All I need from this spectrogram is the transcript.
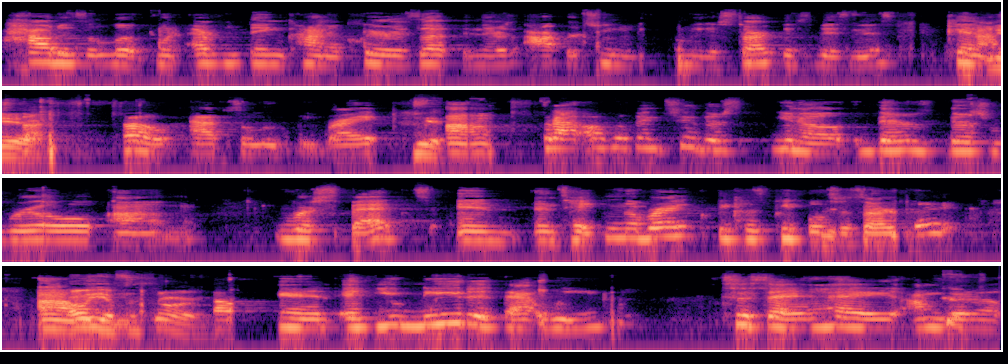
How does it look when everything kind of clears up and there's opportunity for me to start this business? Can I yeah. start? Oh, absolutely, right. Yeah. Um, but I also think too, there's you know, there's there's real um, respect in in taking a break because people deserve it. Um, oh yeah, for sure. And if you need it that week, to say, hey, I'm gonna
